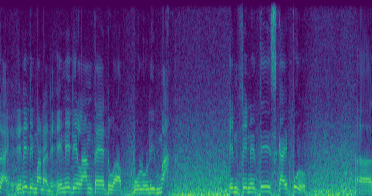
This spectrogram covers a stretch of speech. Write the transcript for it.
nggak ini di mana ini? Ini di lantai 25. Infinity Sky Pool. Eh,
